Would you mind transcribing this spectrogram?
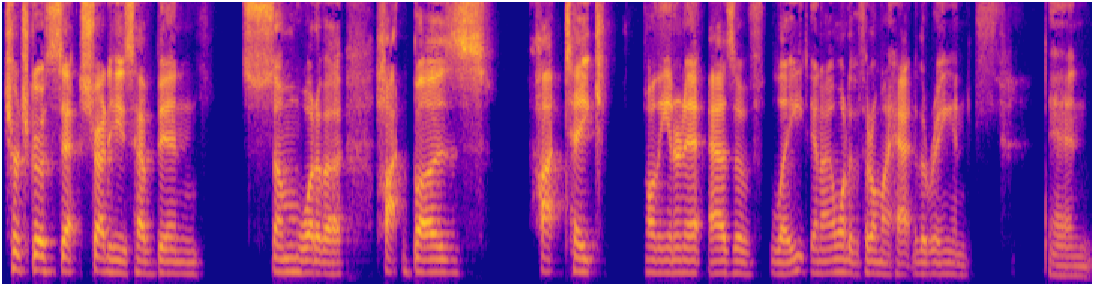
church growth strategies have been somewhat of a hot buzz, hot take on the internet as of late, and I wanted to throw my hat into the ring and and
